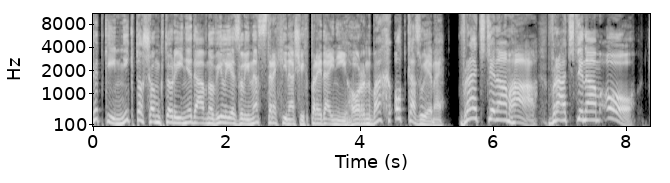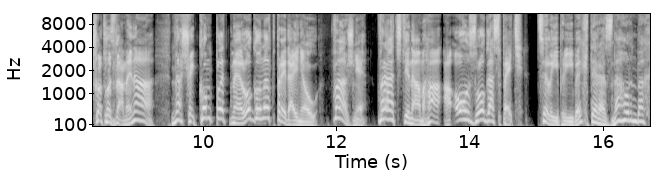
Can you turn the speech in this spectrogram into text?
Všetkým niktošom, ktorí nedávno vyliezli na strechy našich predajní Hornbach, odkazujeme. Vráťte nám H, vráťte nám O. Čo to znamená? Naše kompletné logo nad predajňou. Vážne, vráťte nám H a O z loga späť. Celý príbeh teraz na Hornbach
